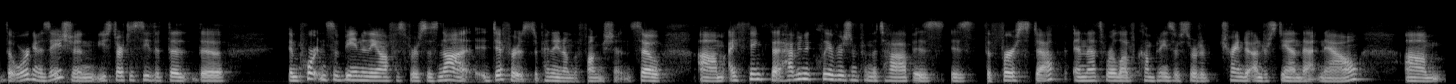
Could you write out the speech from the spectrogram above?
the organization you start to see that the the importance of being in the office versus not it differs depending on the function so um, i think that having a clear vision from the top is is the first step and that's where a lot of companies are sort of trying to understand that now um,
